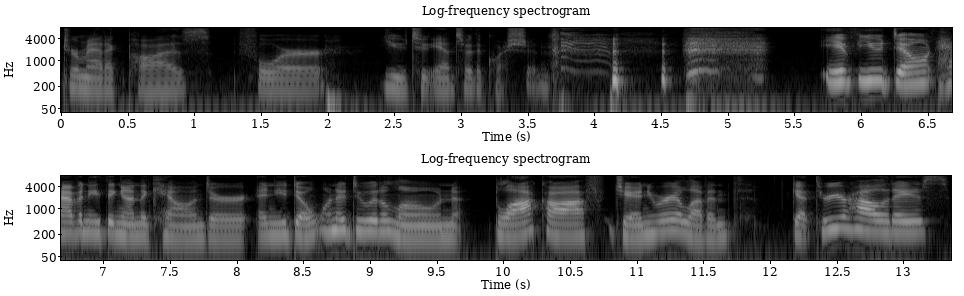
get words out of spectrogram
Dramatic pause for you to answer the question. if you don't have anything on the calendar and you don't want to do it alone, block off January 11th, get through your holidays,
